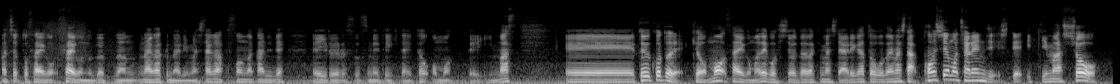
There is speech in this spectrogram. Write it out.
まあ、ちょっと最後、最後の雑談長くなりましたが、そんな感じで、えー、いろいろ進めていきたいと思っています。えー、ということで、今日も最後までご視聴いただきましてありがとうございました。今週もチャレンジしていきましょう。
